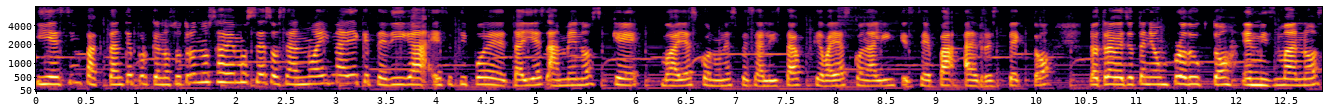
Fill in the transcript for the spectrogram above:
y es impactante porque nosotros no sabemos eso, o sea, no hay nadie que te diga ese tipo de detalles a menos que vayas con un especialista, que vayas con alguien que sepa al respecto. La otra vez yo tenía un producto en mis manos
